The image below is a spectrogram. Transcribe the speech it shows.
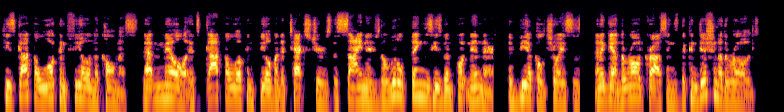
he's got the look and feel in the Comus. That mill, it's got the look and feel by the textures, the signage, the little things he's been putting in there, the vehicle choices. And again, the road crossings, the condition of the roads.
